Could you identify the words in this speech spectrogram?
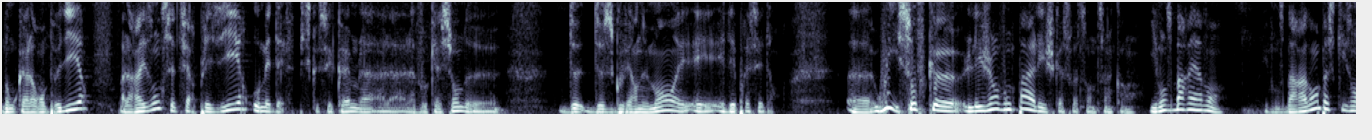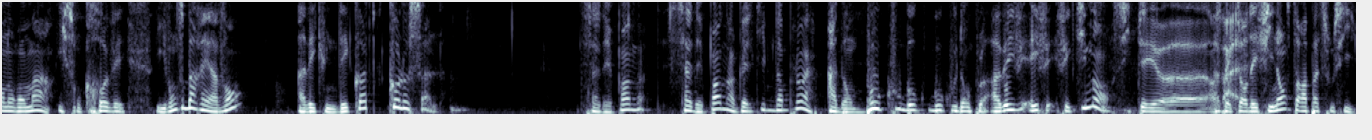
Donc, alors on peut dire, bah, la raison, c'est de faire plaisir aux MEDEF, puisque c'est quand même la, vocation de, de, ce gouvernement et, des précédents. Euh, oui, sauf que les gens vont pas aller jusqu'à 65 ans. Ils vont se barrer avant. Ils vont se barrer avant parce qu'ils en auront marre. Ils sont crevés. Ils vont se barrer avant avec une décote colossale. Ça dépend, ça dépend dans quel type d'emploi. Ah, dans beaucoup, beaucoup, beaucoup d'emplois. Ah, effectivement, si tu es euh, inspecteur ah bah. des finances, tu n'auras pas de souci.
